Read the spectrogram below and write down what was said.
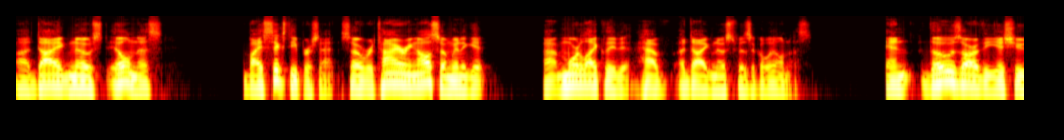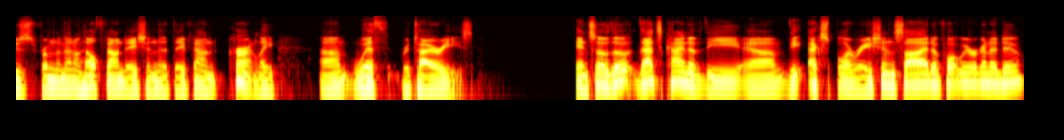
uh, diagnosed illness by 60%. So retiring also, I'm going to get uh, more likely to have a diagnosed physical illness. And those are the issues from the Mental Health Foundation that they found currently um, with retirees. And so th- that's kind of the um, the exploration side of what we were going to do.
